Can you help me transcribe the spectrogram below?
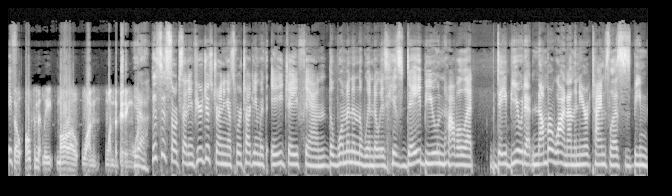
If- so ultimately, Morrow won won the bidding war. Yeah. This is so exciting. If you're just joining us, we're talking with AJ Finn. The Woman in the Window is his debut novel at debuted at number one on the New York Times list. Is being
